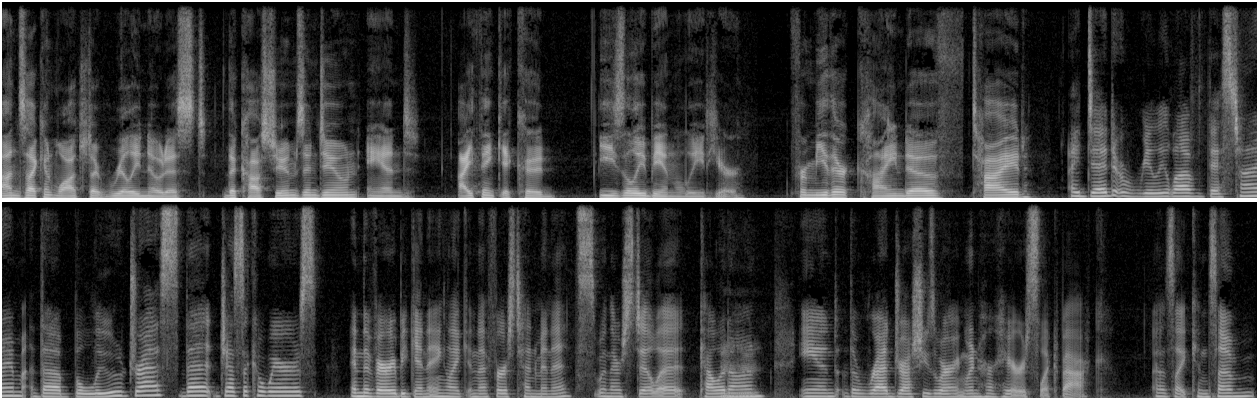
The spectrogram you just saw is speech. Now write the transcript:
On second watched, I really noticed the costumes in Dune, and I think it could easily be in the lead here. For me, they're kind of tied. I did really love this time the blue dress that Jessica wears in the very beginning, like in the first 10 minutes when they're still at Caladan, mm-hmm. and the red dress she's wearing when her hair is slicked back. I was like, can some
